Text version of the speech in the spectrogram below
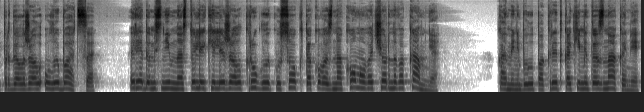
продолжал улыбаться. Рядом с ним на столике лежал круглый кусок такого знакомого черного камня. Камень был покрыт какими-то знаками,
